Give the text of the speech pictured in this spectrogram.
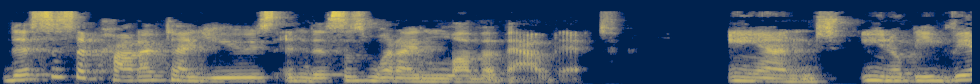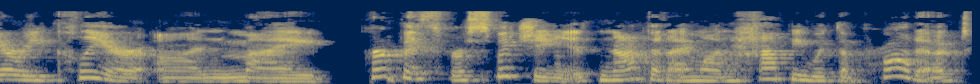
this is the product I use and this is what I love about it. And, you know, be very clear on my purpose for switching is not that I'm unhappy with the product,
